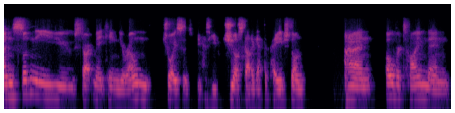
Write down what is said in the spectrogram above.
And suddenly you start making your own choices because you've just got to get the page done. And over time, then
